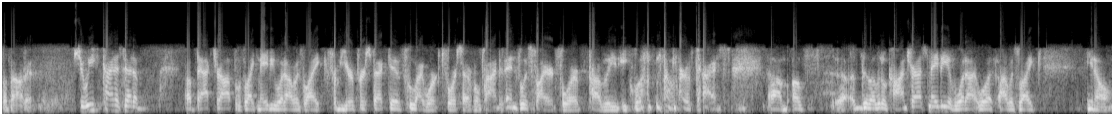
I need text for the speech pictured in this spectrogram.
about it. Should we kind of set a a backdrop of like maybe what I was like from your perspective, who I worked for several times and was fired for probably an equal number of times, um, of uh, a little contrast maybe of what I what I was like you know,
